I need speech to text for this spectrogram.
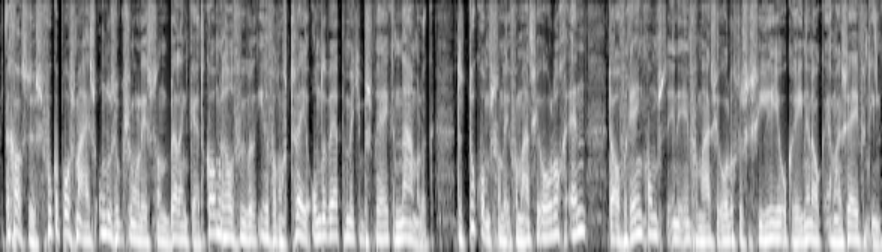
De gast dus, Fouke Posma is onderzoeksjournalist van Bellingcat. Komende half uur wil ik in ieder geval nog twee onderwerpen met je bespreken. Namelijk de toekomst van de informatieoorlog en de overeenkomsten in de informatieoorlog tussen Syrië, Oekraïne en ook MH17.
